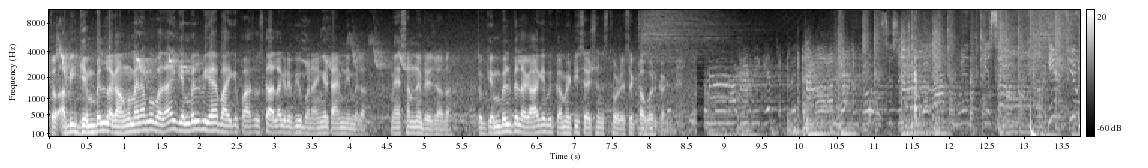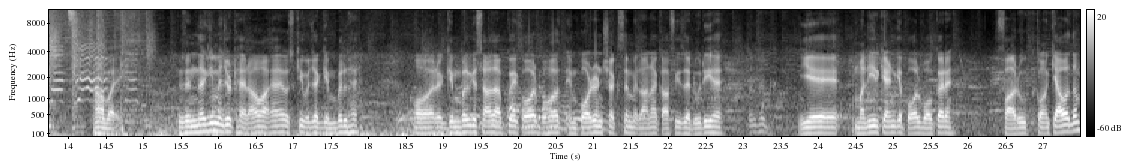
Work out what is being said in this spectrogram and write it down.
तो अभी गिम्बल लगाऊँगा। मैंने आपको बताया, गिम्बल भी है भाई के पास, उसका अलग रिव्यू बनाएँगे टाइम नहीं मिला। मैं सबने भेजा था। तो गिम्बल पे लगा के भी कमेटी सेशंस थोड़े से कवर करने हैं। भाई, ज़िंदगी में जो ठहराव आया है, उसकी वजह गिम्बल है। और गिम्बल के साथ आपको एक और बहुत इम्पोर्टेंट शख्स से मिलाना काफ़ी ज़रूरी है। ये मलिर कैंट के पॉल वॉकर हैं। फारूक, कौन, क्या हो तुम?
